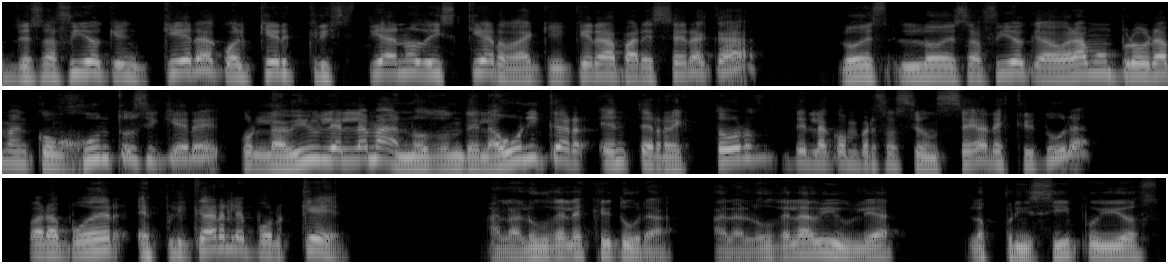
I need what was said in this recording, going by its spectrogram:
desafío a quien quiera, cualquier cristiano de izquierda que quiera aparecer acá, lo, es, lo desafío que abramos un programa en conjunto, si quiere, con la Biblia en la mano, donde la única ente rector de la conversación sea la escritura, para poder explicarle por qué, a la luz de la escritura, a la luz de la Biblia, los principios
